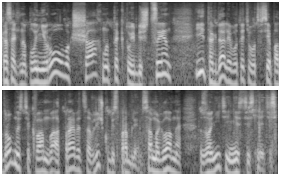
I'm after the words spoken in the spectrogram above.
касательно планировок, шахматок, то и бишь цен и так далее. Вот эти вот все подробности к вам отправятся в личку без проблем. Самое главное, звоните, не стесняйтесь.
